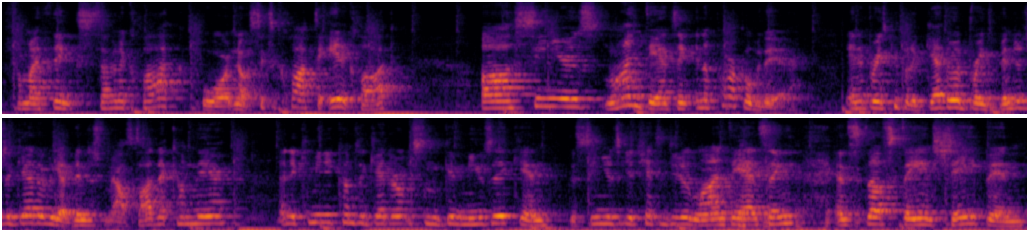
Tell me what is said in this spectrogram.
from I think 7 o'clock or no, 6 o'clock to 8 o'clock, uh, seniors line dancing in the park over there. And it brings people together, it brings vendors together. We got vendors from outside that come there. And the community comes together with some good music, and the seniors get a chance to do their line dancing and stuff, stay in shape, and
